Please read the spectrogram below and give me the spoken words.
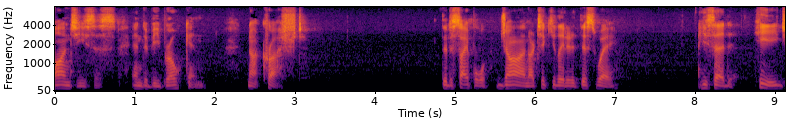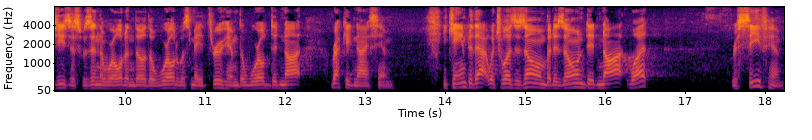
on Jesus and to be broken, not crushed. The disciple John articulated it this way He said, He, Jesus, was in the world, and though the world was made through him, the world did not recognize him. He came to that which was his own, but his own did not what? Receive him.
